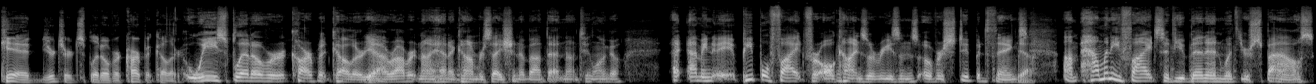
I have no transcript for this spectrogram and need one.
kid, your church split over carpet color. We split over carpet color. Yeah. Yeah. Robert and I had a conversation about that not too long ago. I, I mean, eh, people fight for all kinds of reasons over stupid things. Yeah. Um, how many fights have you been in with your spouse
